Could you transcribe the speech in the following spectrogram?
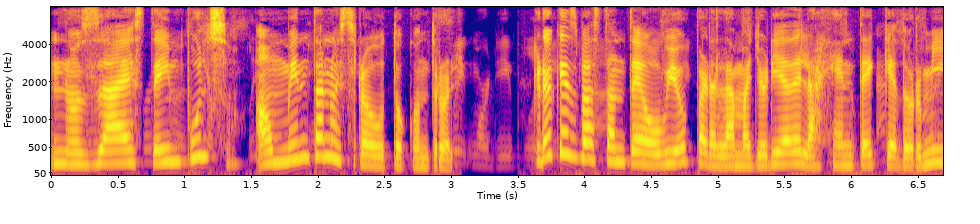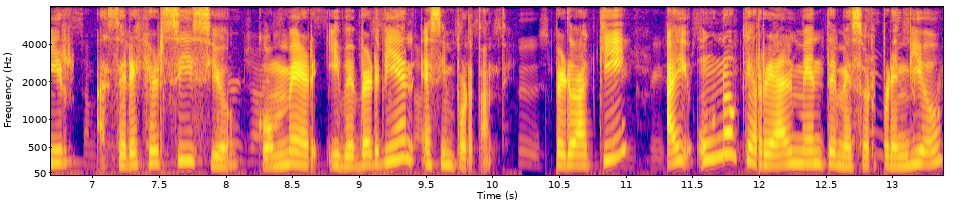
nos da este impulso, aumenta nuestro autocontrol. Creo que es bastante obvio para la mayoría de la gente que dormir, hacer ejercicio, comer y beber bien es importante. Pero aquí hay uno que realmente me sorprendió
